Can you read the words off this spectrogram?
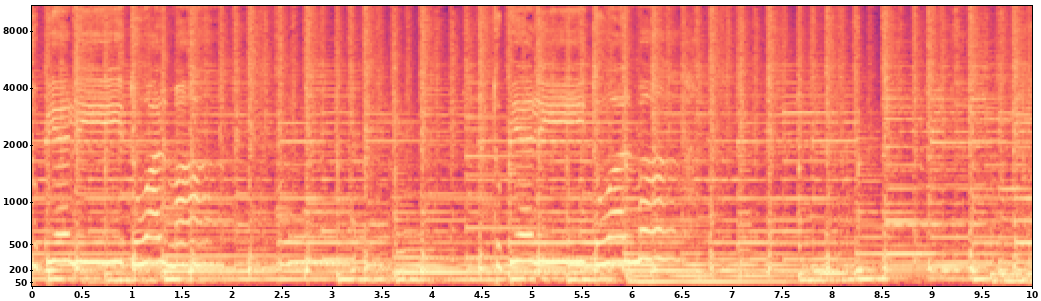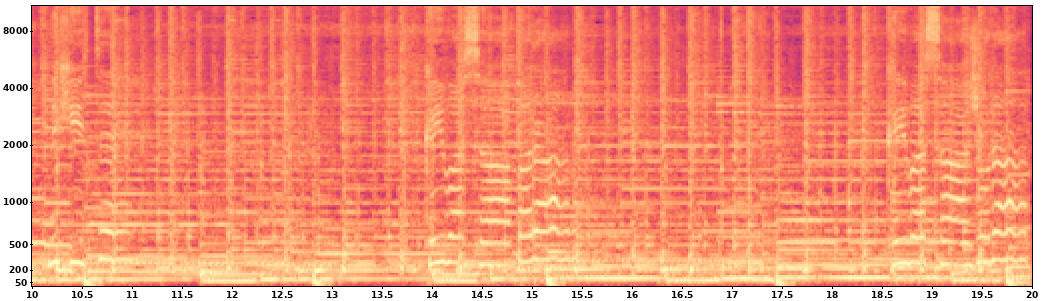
tu piel y tu alma, tu piel y ibas a parar, que ibas a llorar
